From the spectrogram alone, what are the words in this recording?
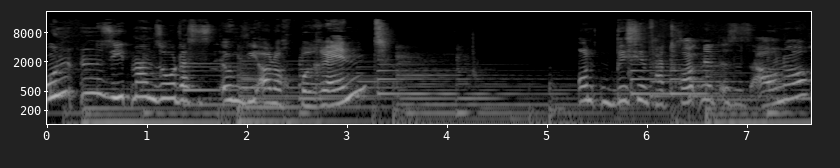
Unten sieht man so, dass es irgendwie auch noch brennt. Und ein bisschen vertrocknet ist es auch noch.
